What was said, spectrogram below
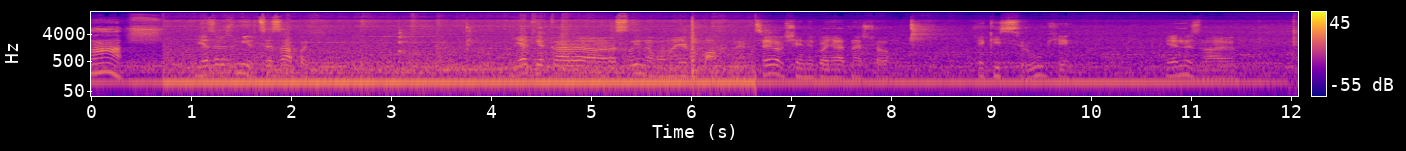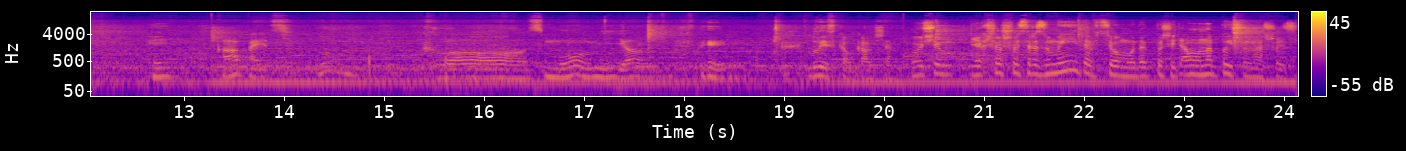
А, я зрозумів, це запах. Як яка рослина, вона як пахне. Це взагалі непонятно, що. Якісь руки. Я не знаю. Капець. Клас, молнія. Блискавка вся. В общем, якщо щось розумієте в цьому, так пишіть, а воно написано щось.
